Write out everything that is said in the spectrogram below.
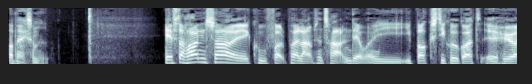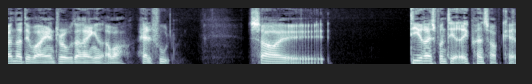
opmærksomhed. Efterhånden så øh, kunne folk på alarmcentralen der var i, i boks, de kunne jo godt øh, høre, når det var Andrew, der ringede og var halvfuld. Så øh, de responderede ikke på hans opkald.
